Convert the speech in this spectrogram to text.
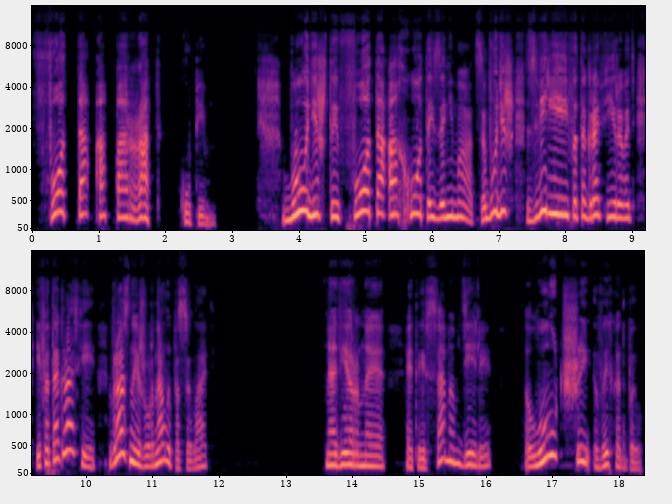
фотоаппарат купим. Будешь ты фотоохотой заниматься, будешь зверей фотографировать и фотографии в разные журналы посылать. Наверное, это и в самом деле лучший выход был.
